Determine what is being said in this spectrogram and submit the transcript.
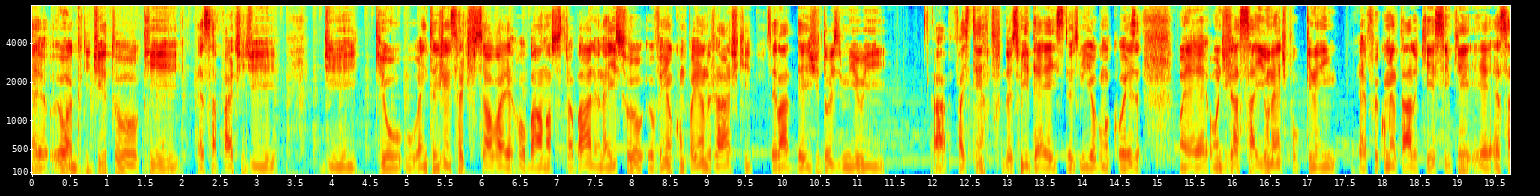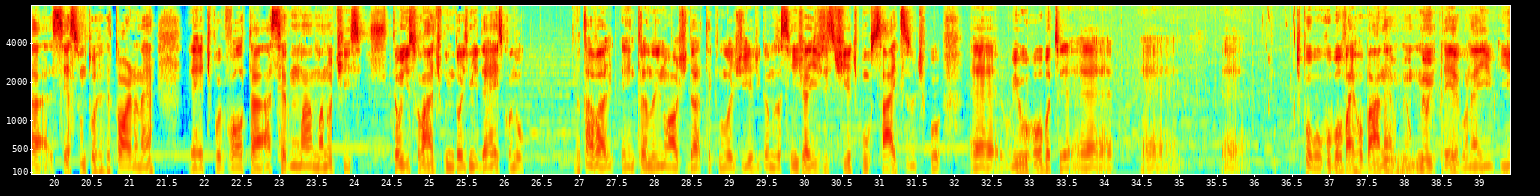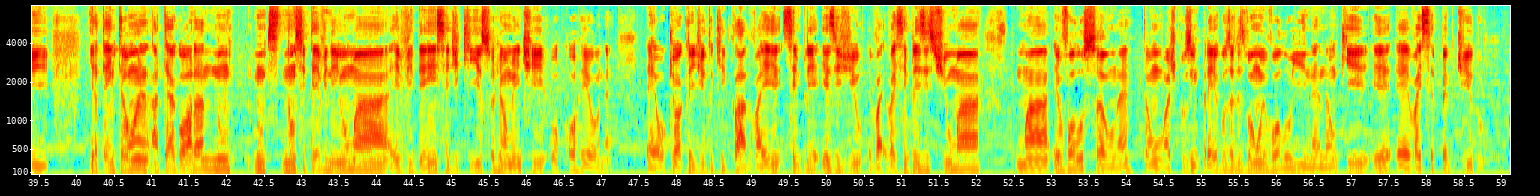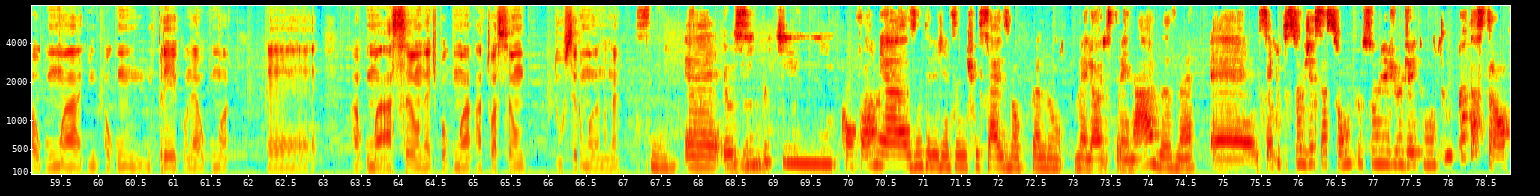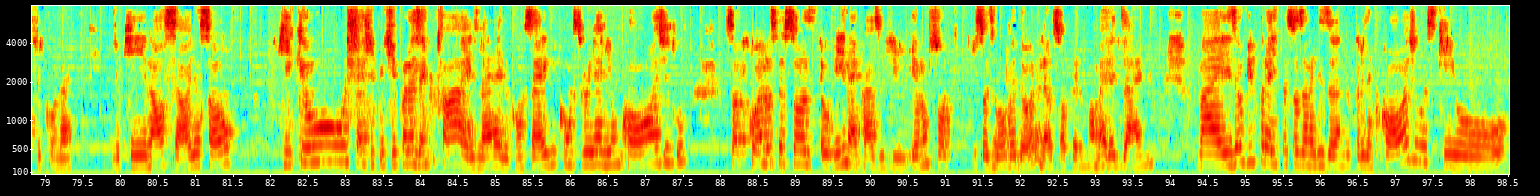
É, eu acredito que essa parte de, de que o, a inteligência artificial vai roubar o nosso trabalho, né? Isso eu, eu venho acompanhando já, acho que, sei lá, desde 2000 e ah, faz tempo, 2010, 2000 alguma coisa, é, onde já saiu, né, tipo, que nem é, foi comentado que sempre é, essa, esse assunto retorna, né, é, tipo, volta a ser uma, uma notícia. Então isso lá, tipo, em 2010, quando eu estava entrando ali no auge da tecnologia, digamos assim, já existia, tipo, sites do tipo, é, Will Robot, é, é, é tipo, o robô vai roubar, né, meu, meu emprego, né, e, e, e, até então, até agora, não, não, não se teve nenhuma evidência de que isso realmente ocorreu, né. É, o que eu acredito que, claro, vai sempre exigir, vai, vai sempre existir uma, uma evolução, né? Então, acho que os empregos eles vão evoluir, né? Não que é, é, vai ser perdido alguma, algum emprego, né? Alguma, é, alguma ação, né? Tipo, alguma atuação do ser humano, né? Sim. É, eu sinto que conforme as inteligências artificiais vão ficando melhores treinadas, né? É, sempre que surge esse assunto, surge de um jeito muito catastrófico, né? De que, nossa, olha só o que, que o ChatGPT, por exemplo, faz, né? Ele consegue construir ali um código só que quando as pessoas, eu vi, né, caso de, eu não sou pessoa desenvolvedora, né, eu sou apenas uma mera designer, mas eu vi por aí pessoas analisando, por exemplo, códigos que o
